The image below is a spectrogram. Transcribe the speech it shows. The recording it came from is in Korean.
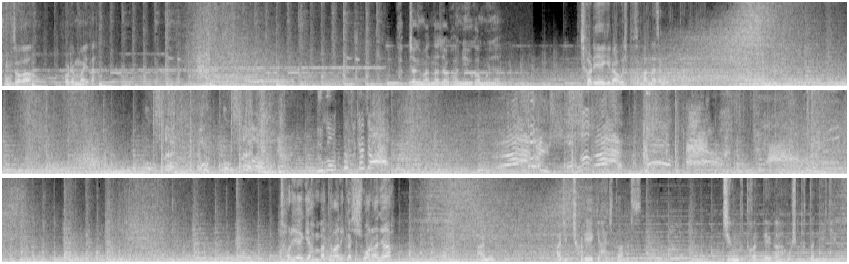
동서가 오랜만이다. 갑자기 만나자고 한 이유가 뭐냐? 철이 얘기를 하고 싶어서 만나자고 했다. 누구부터 죽여줘! 철이 얘기 한바탕 하니까 시원하냐? 아니, 아직 철이 얘기 하지도 않았어. 지금부터가 내가 하고 싶었던 얘기야.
